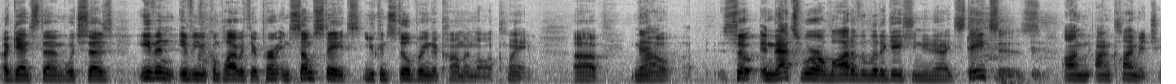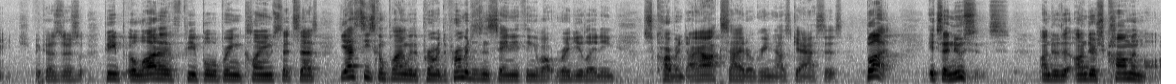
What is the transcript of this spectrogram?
against them, which says even if you comply with your permit, in some states you can still bring the common law claim. Uh, now, so and that's where a lot of the litigation in the United States is on, on climate change because there's people, a lot of people bring claims that says yes he's complying with the permit. The permit doesn't say anything about regulating carbon dioxide or greenhouse gases, but it's a nuisance under the under common law,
